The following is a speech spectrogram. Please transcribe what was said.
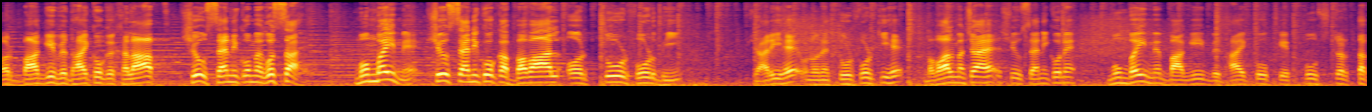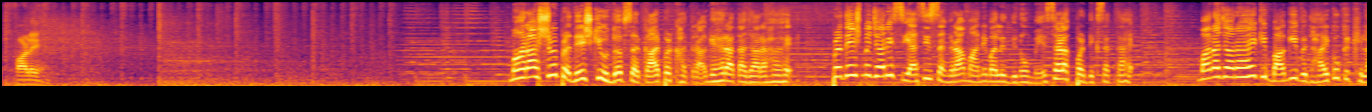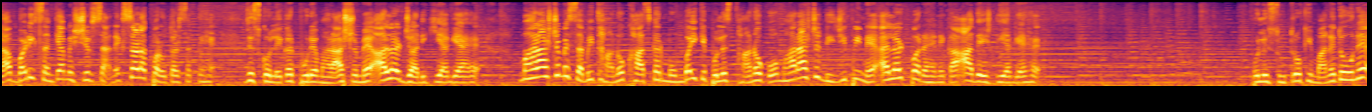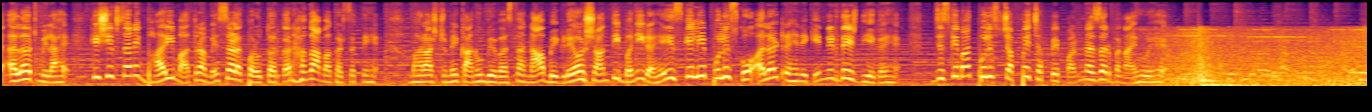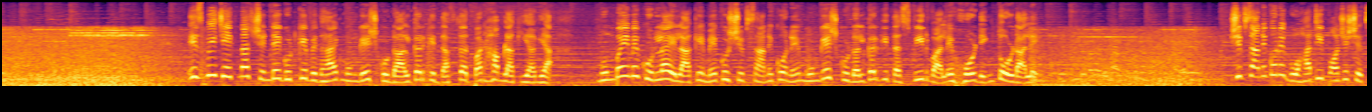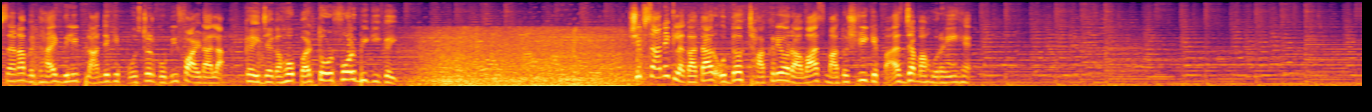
और बागी विधायकों के खिलाफ शिव सैनिकों में गुस्सा है। मुंबई में शिव सैनिकों का बवाल और तोड़फोड़ भी जारी है। उन्होंने तोड़फोड़ की है, बवाल मचा है शिव सैनिकों ने। मुंबई में बागी विधायकों के पोस्टर तक फाड़े हैं। महाराष्ट्र में प्रदेश की उद्धव सरकार पर खतरा, गहराता जा रहा है। प्रदेश में जारी सियासी संग्राम आने वाले दिनों में सड़क पर दिख सकता है। माना जा रहा है कि बागी विधायकों के खिलाफ बड़ी संख्या में शिव सैनिक सड़क पर उतर सकते हैं, जिसको लेकर पूरे महाराष्ट्र में अलर्ट जारी किया गया है। महाराष्ट्र में सभी थानों, खासकर मुंबई के पुलिस थानों को महाराष्ट्र डीजीपी ने अलर्ट पर रहने का आदेश दिया गया है। पुलिस सूत्रों की माने तो उन्हें अलर्ट मिला है कि शिव सैनिक भारी मात्रा में सड़क पर उतरकर हंगामा कर सकते हैं। महाराष्ट्र में कानून व्यवस्था ना बिगड़े और शांति बनी रहे, इसके लिए पुलिस को अलर्ट रहने के निर्देश दिए गए हैं, जिसके बाद पुलिस चप्पे चप्पे पर नज़र बनाए हुए है। इस बीच एकनाथ शिंदे गुट के विधायक मुंगेश कुडालकर के दफ्तर पर हमला किया गया। मुंबई में कुर्ला इलाके में कुछ शिव सैनिकों ने मुंगेश कुडलकर की तस्वीर वाले होर्डिंग तोड़ डाले। शिव सैनिकों ने गुवाहाटी पहुँचे शिवसेना विधायक दिलीप लांडे के पोस्टर को भी फाड़ डाला। कई जगहों पर तोड़फोड़ भी की गई। शिव सैनिक लगातार उद्धव ठाकरे और आवास मातोश्री के पास जमा हो रहे हैं।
